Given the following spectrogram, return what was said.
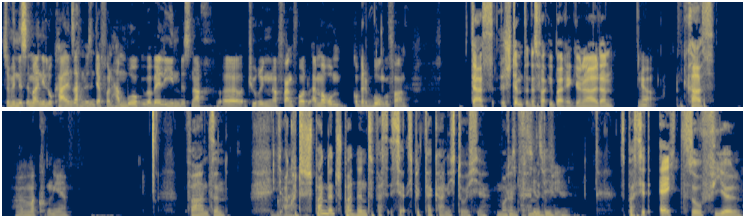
Zumindest immer in den lokalen Sachen. Wir sind ja von Hamburg über Berlin bis nach äh, Thüringen, nach Frankfurt einmal rum. Komplett im Bogen gefahren. Das stimmt. Und das war überregional dann. Ja. Krass. Mal gucken hier. Wahnsinn. Ja, Ja. Gott, spannend, spannend. Was ist ja, ich blick da gar nicht durch hier. Modern zu Family. viel. Es passiert echt so viel.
